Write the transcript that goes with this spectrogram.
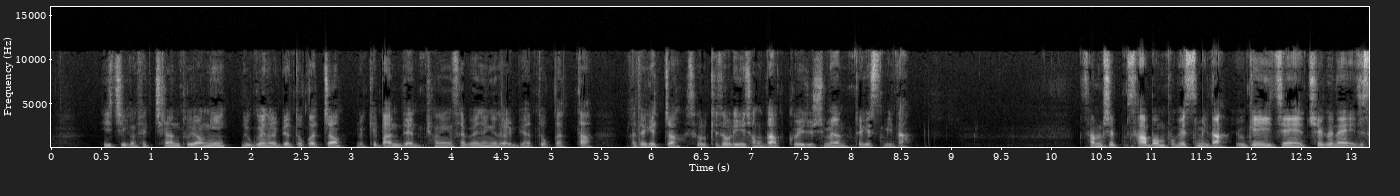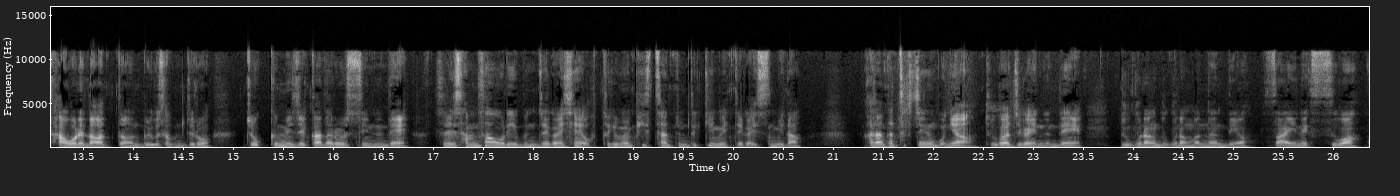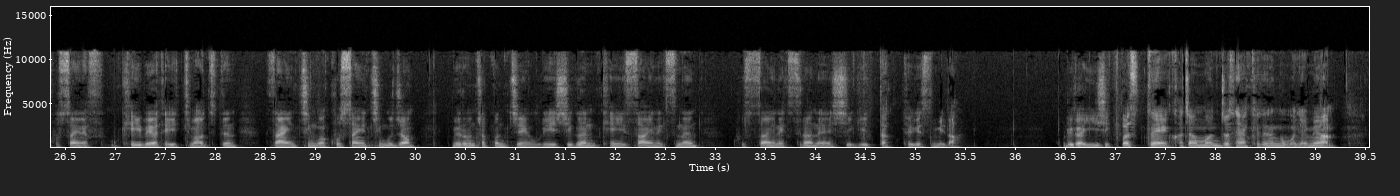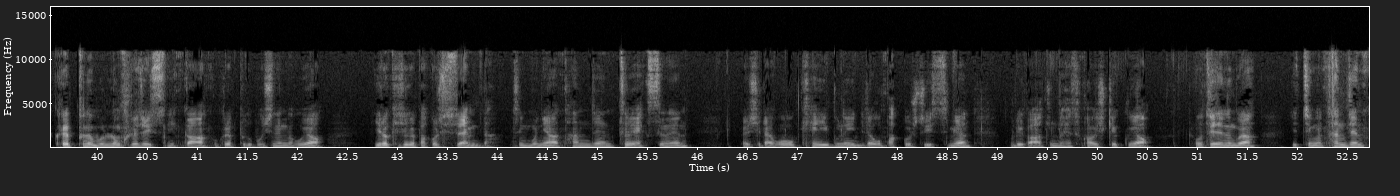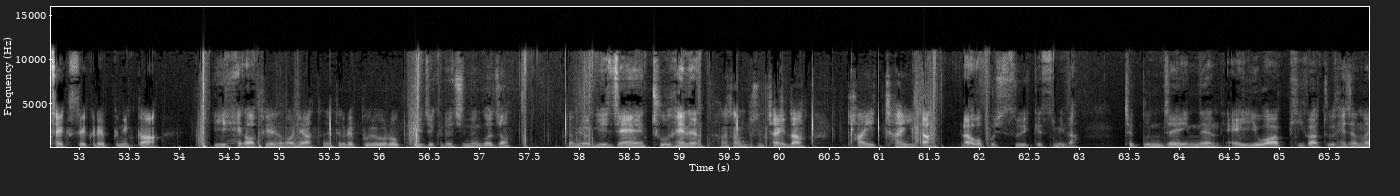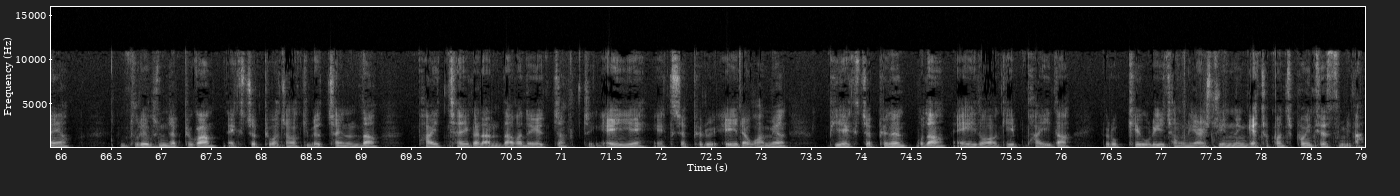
이 지금 색칠한 도형이 누구의 넓이와 똑같죠? 이렇게 만든 평행사 변형의 넓이와 똑같다가 되겠죠? 그래서 그렇게 해서 우리 정답 구해주시면 되겠습니다. 34번 보겠습니다. 이게 이제 최근에 이제 4월에 나왔던 모의고사 문제로 조금 이제 까다로울 수 있는데 사실 3, 4월이 문제가 이제 어떻게 보면 비슷한 좀 느낌일 때가 있습니다. 가장 큰 특징은 뭐냐? 두 가지가 있는데 누구랑 누구랑 만났는데요. 사인 x와 코사인 x. 뭐 k배가 돼 있지만 어쨌든 사인 친구와 코사인 친구죠. 여러분 첫 번째 우리의 식은 k sin x는 코사인 x라는 식이 딱 되겠습니다. 우리가 이 식 봤을 때 가장 먼저 생각해야 되는 건 뭐냐면 그래프는 물론 그려져 있으니까 그 그래프도 보시는 거고요. 이렇게 식을 바꿀 수 있어야 합니다. 즉 뭐냐 탄젠트 x는 몇이라고 k분의 1이라고 바꿀 수 있으면 우리가 좀 더 해석하기 쉽겠고요. 그럼 어떻게 되는 거야? 이 친구는 탄젠트 x의 그래프니까 이 해가 어떻게 되는 거냐? 탄젠트 그래프 이렇게 이제 그려지는 거죠. 그럼 여기 이제 두 해는 항상 무슨 차이다? 파이 차이다 라고 보실 수 있겠습니다. 즉 문제에 있는 A와 B가 두 해잖아요. 둘의 무슨 좌표가 X좌표가 정확히 몇 차이 난다? 파이 차이가 난다가 되겠죠. 즉 A의 X좌표를 A라고 하면 B의 X좌표는 뭐다? A 더하기 파이다. 이렇게 우리 정리할 수 있는 게 첫 번째 포인트였습니다.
